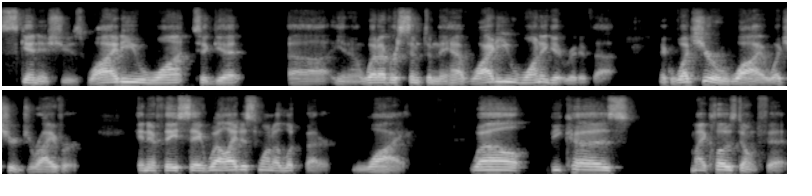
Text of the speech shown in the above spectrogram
skin issues why do you want to get uh, you know whatever symptom they have why do you want to get rid of that like what's your why what's your driver and if they say well i just want to look better why well because my clothes don't fit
